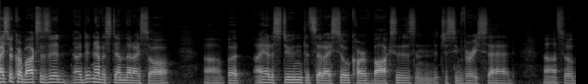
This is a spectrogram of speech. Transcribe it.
isocarboxazid uh, didn't have a stem that I saw, uh, but I had a student that said I so carve boxes, and it just seemed very sad. Uh, so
